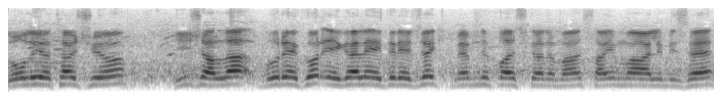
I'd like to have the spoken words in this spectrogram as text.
doluyor taşıyor. İnşallah bu rekor egale edilecek. Memduh Başkanıma, Sayın Valimize,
